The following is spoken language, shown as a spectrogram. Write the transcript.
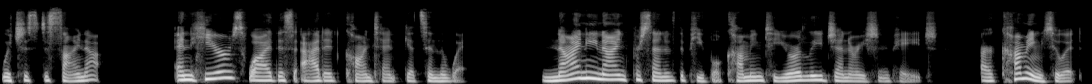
which is to sign up. And here's why this added content gets in the way. 99% of the people coming to your lead generation page are coming to it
